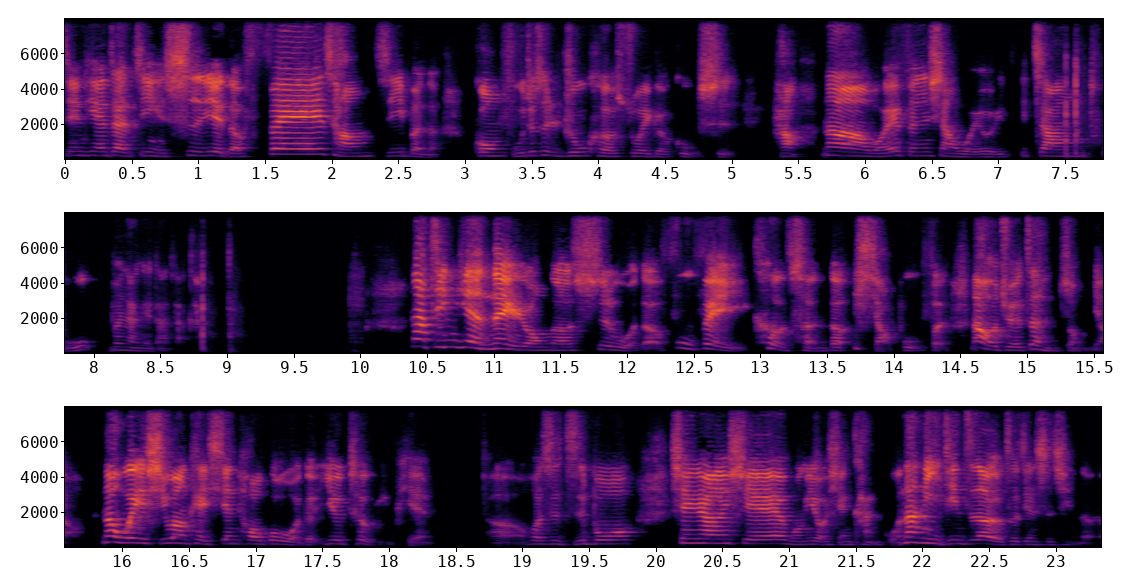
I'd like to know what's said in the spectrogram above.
今天在经营事业的非常基本的功夫，就是如何说一个故事。好，那我会分享，我有一张图分享给大家看。那今天的内容呢，是我的付费课程的一小部分。那我觉得这很重要。那我也希望可以先透过我的 YouTube 影片。呃，或是直播，先让一些网友先看过。那你已经知道有这件事情了，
